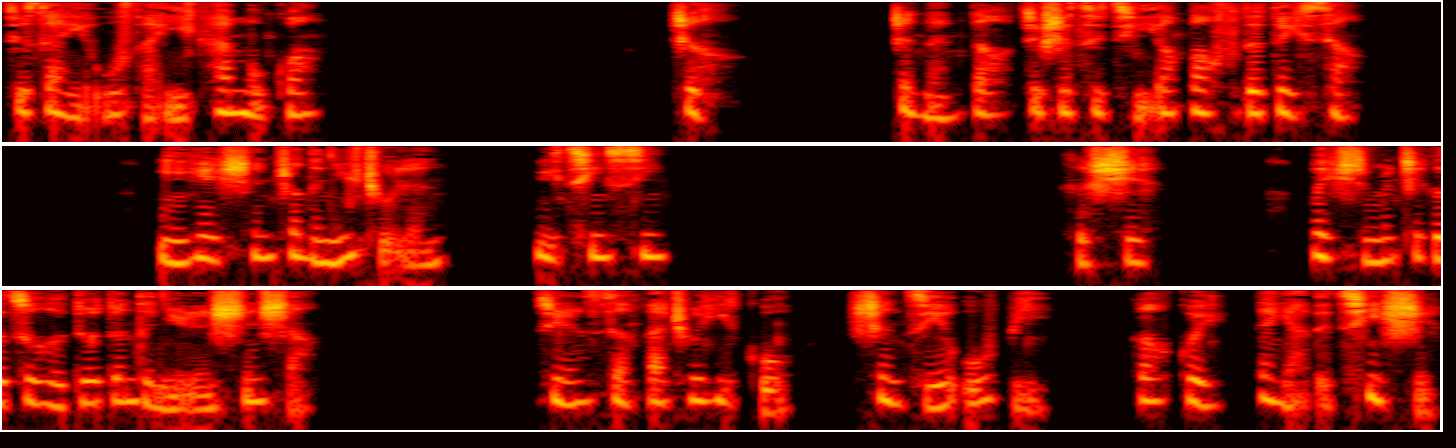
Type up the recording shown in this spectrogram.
就再也无法移开目光。这，这难道就是自己要报复的对象——明月山庄的女主人玉清心？可是，为什么这个作恶多端的女人身上？居然散发出一股圣洁无比、高贵淡雅的气势，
